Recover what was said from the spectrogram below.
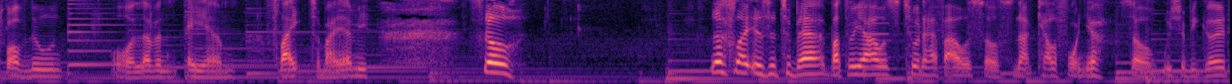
12 noon or 11 a.m. flight to Miami. So the flight isn't too bad, about three hours, two and a half hours, so it's not California, so we should be good.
